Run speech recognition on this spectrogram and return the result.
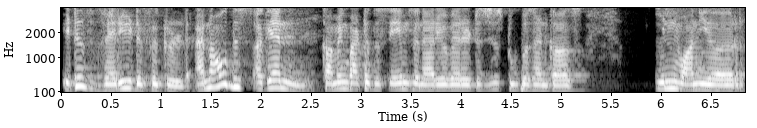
It is very difficult. And now this again coming back to the same scenario where it is just 2% cars in one year.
